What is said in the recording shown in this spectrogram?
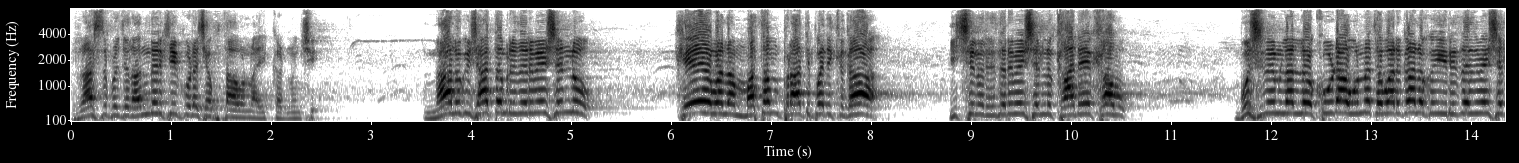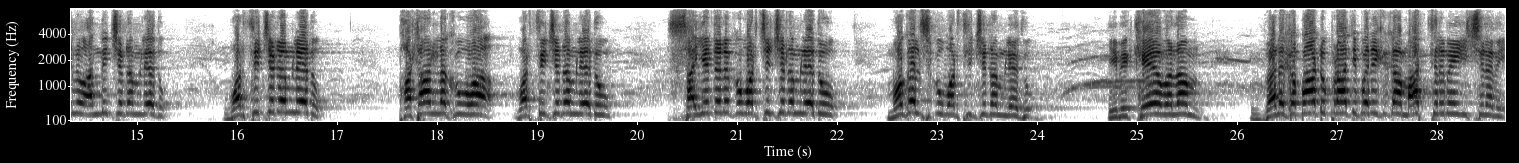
రాష్ట్ర ప్రజలందరికీ కూడా చెప్తా ఉన్నా ఇక్కడ నుంచి. నాలుగు శాతం రిజర్వేషన్లు కేవలం మతం ప్రాతిపదికగా ఇచ్చిన రిజర్వేషన్లు కానే కావు. ముస్లింలలో కూడా ఉన్నత వర్గాలకు ఈ రిజర్వేషన్లు అందించడం లేదు వర్తించడం లేదు. పఠాన్లకు వర్తించడం లేదు సయ్యదులకు వర్తించడం లేదు మొఘల్స్కు వర్తించడం లేదు. ఇవి కేవలం వెనకపాటు ప్రాతిపదికగా మాత్రమే ఇచ్చినవి.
